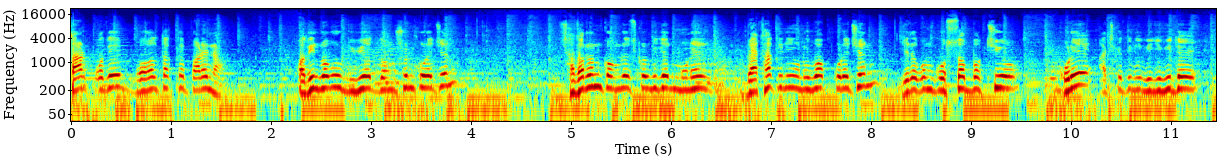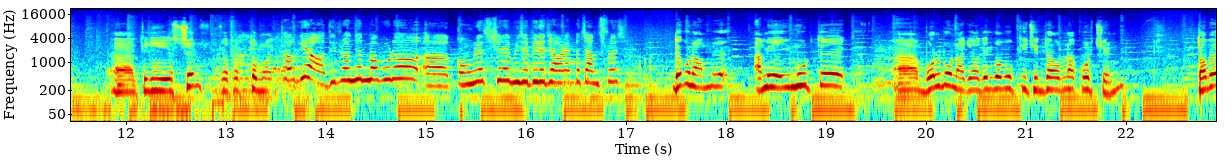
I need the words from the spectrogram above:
তার পদে বহাল থাকতে পারে না। অধীরবাবু বিভেদ দংশন করেছেন। সাধারণ কংগ্রেস কর্মীদের মনের ব্যথা তিনি অনুভব করেছেন। যেরকম প্রস্তাব বক্সিও করে আজকে তিনি বিজেপিতে তিনি এসছেন যথার্থময়। গিয়ে অধীর রঞ্জন বাবুরও কংগ্রেস ছেড়ে বিজেপিতে যাওয়ার একটা চান্স রয়েছে? দেখুন আমি আমি এই মুহূর্তে বলব না যে অধীরবাবু কী চিন্তাভাবনা করছেন। তবে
